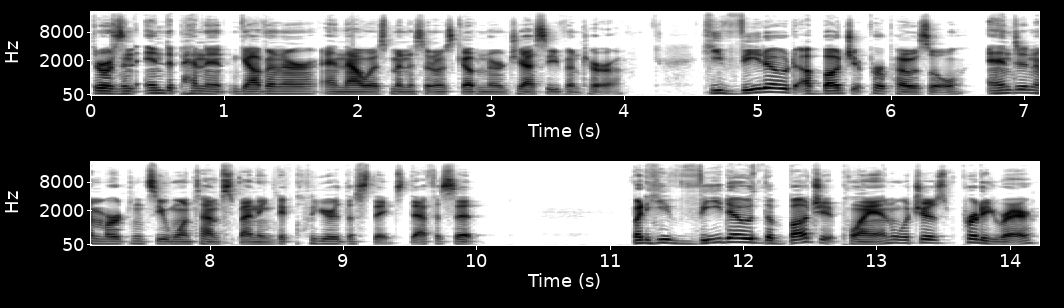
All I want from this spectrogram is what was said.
there was an independent governor, and that was Minnesota's Governor Jesse Ventura. He vetoed a budget proposal and an emergency one time spending to clear the state's deficit. But he vetoed the budget plan, which is pretty rare,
